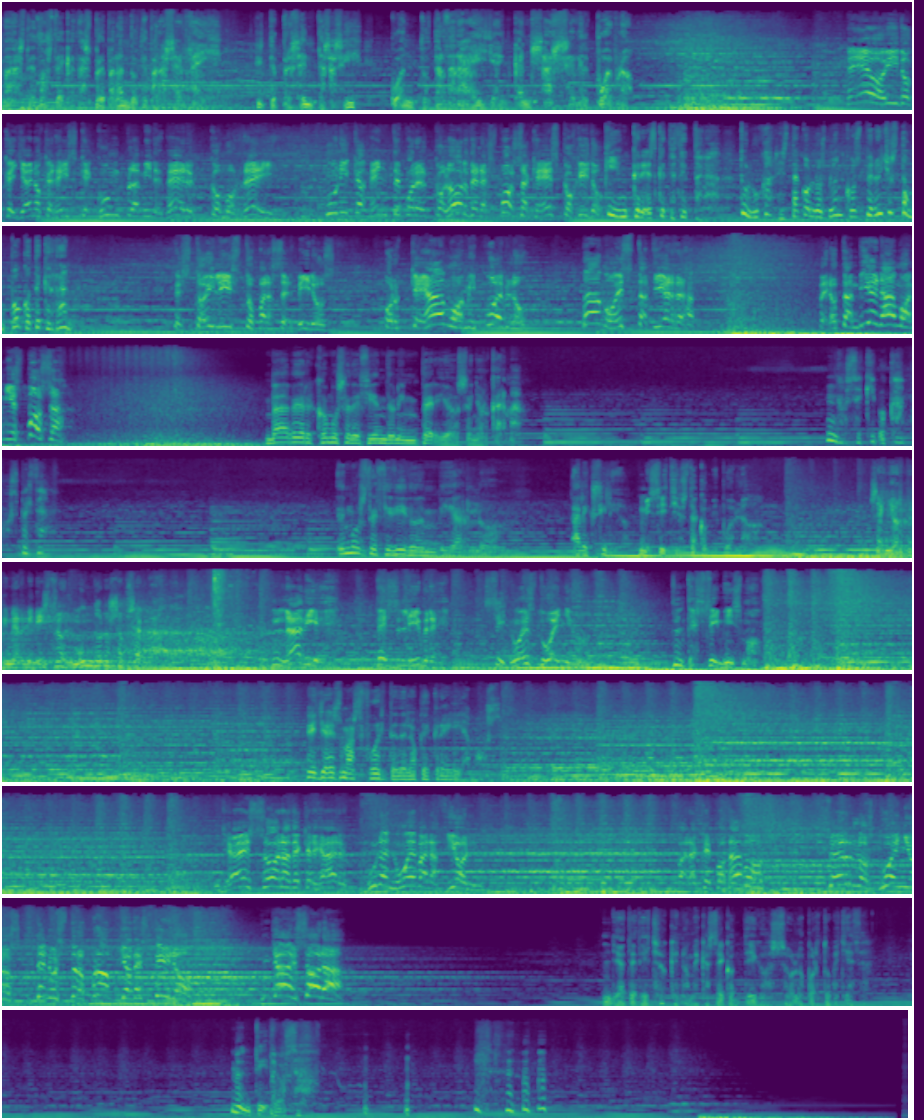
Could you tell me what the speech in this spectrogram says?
Más de dos décadas preparándote para ser rey. Y te presentas así. ¿Cuánto tardará ella en cansarse del pueblo? He oído que ya no queréis que cumpla mi deber como rey. Únicamente por el color de la esposa que he escogido. ¿Quién crees que te aceptará? Tu lugar está con los blancos, pero ellos tampoco te querrán. Estoy listo para serviros. Porque amo a mi pueblo. Amo esta tierra. Pero también amo a mi esposa. Va a ver cómo se defiende un imperio, señor Karma. Nos equivocamos, ¿verdad? Hemos decidido enviarlo al exilio. Mi sitio está con mi pueblo. Señor primer ministro, el mundo nos observa. Nadie es libre si no es dueño de sí mismo. Ella es más fuerte de lo que creíamos. Ya es hora de crear una nueva nación. Para que podamos ser los dueños de nuestro propio destino. ¡Ya es hora! Ya te he dicho que no me casé contigo solo por tu belleza. Mentiroso.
